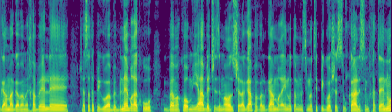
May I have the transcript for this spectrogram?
גם אגב המחבל אה, שעשה את הפיגוע בבני ברק, הוא במקור מיעבד, שזה מעוז של הגאפ, אבל גם ראינו אותם מנסים להוציא פיגוע שסוכל לשמחתנו.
